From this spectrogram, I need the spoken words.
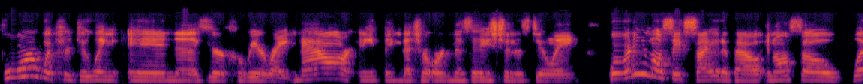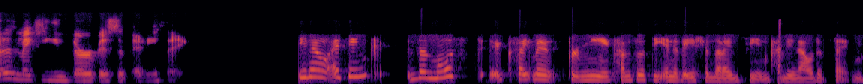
for what you're doing in uh, your career right now, or anything that your organization is doing, what are you most excited about? And also, what is making you nervous, if anything? You know, I think the most excitement for me comes with the innovation that I'm seeing coming out of things.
